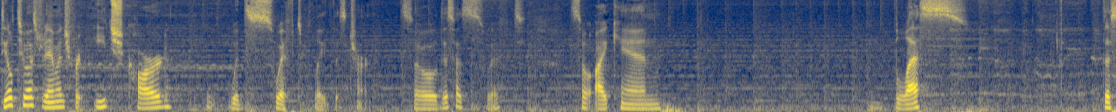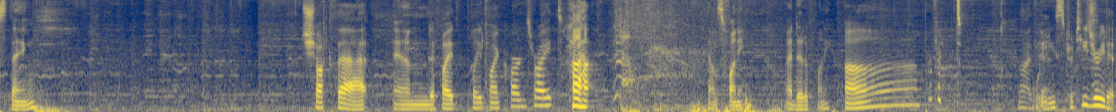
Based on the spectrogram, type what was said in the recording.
Deal two extra damage for each card with Swift played this turn. So this has Swift. So I can bless this thing. Chuck that, and if I played my cards right, haha. that was funny. I did a funny. Uh, perfect. I've We had- strategeried it.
